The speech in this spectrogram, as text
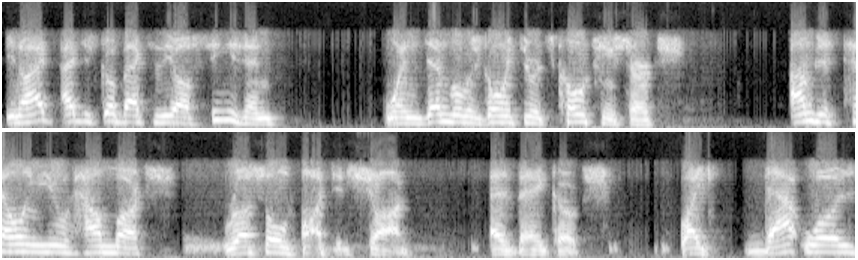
You know, I, I just go back to the off season when Denver was going through its coaching search. I'm just telling you how much Russell wanted Sean as the head coach. Like that was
